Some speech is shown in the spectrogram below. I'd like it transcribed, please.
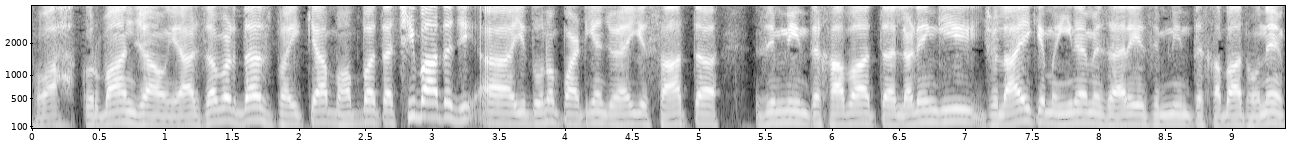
वाह कुर्बान जाऊँ यार ज़बरदस्त भाई क्या मोहब्बत। अच्छी बात है जी आ, ये दोनों पार्टियाँ जो है ये सात जिमनी इंतबात लड़ेंगी। जुलाई के महीने में ज़ाहिर ये जिमनी इंतबात होने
